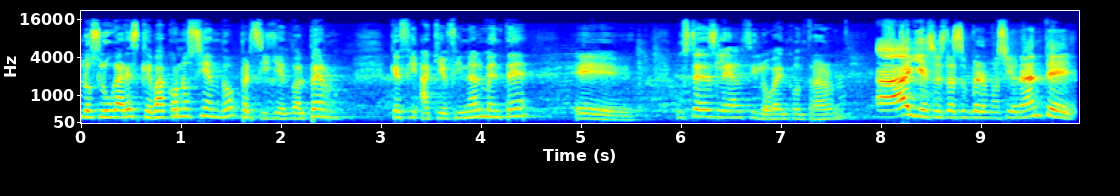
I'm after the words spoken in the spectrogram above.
los lugares que va conociendo persiguiendo al perro, que a quien finalmente eh, ustedes lean si lo va a encontrar o no. Ay, eso está súper emocionante.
